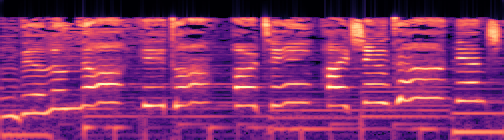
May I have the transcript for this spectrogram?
永别了那一段耳听爱情的年纪，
